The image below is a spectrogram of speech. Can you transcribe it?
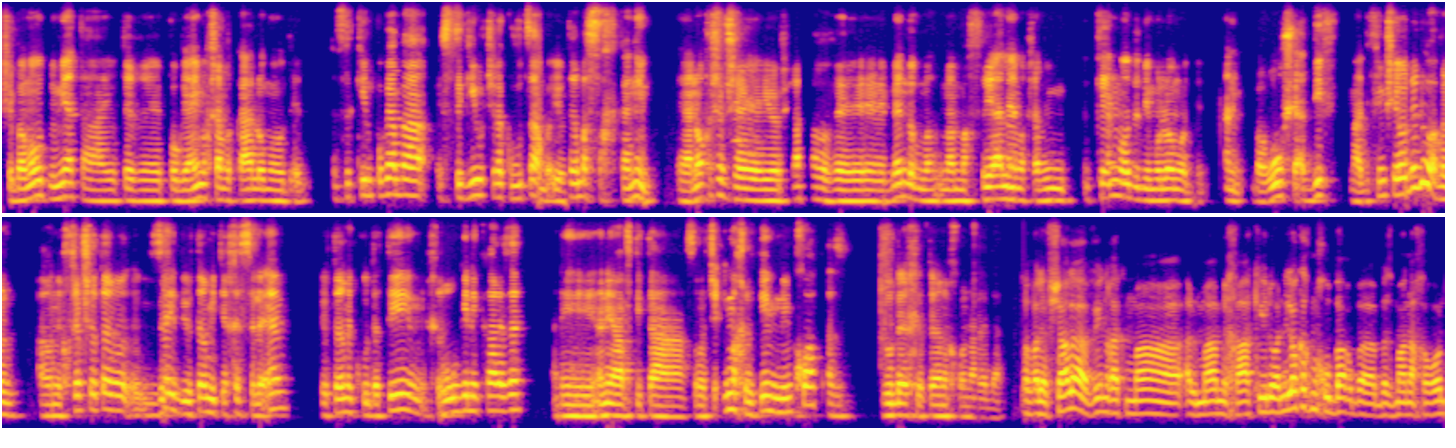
שבמהות במי אתה יותר אה, פוגע, אם עכשיו הקהל לא מעודד, אז זה כאילו פוגע בהישגיות של הקבוצה, יותר בשחקנים. אני לא חושב ששחר ובנדוב מפריע להם עכשיו אם כן מעודדים או לא מעודדים. אני, ברור שעדיף, מעדיפים שיעודדו, אבל אני חושב שיותר, זה יותר מתייחס אליהם, יותר נקודתי, כירורגי נקרא לזה. אני, אני אהבתי את ה... זאת אומרת שאם מחליטים למחות, אז זו דרך יותר נכונה לדעתי. אבל אפשר להבין רק מה, על מה המחאה, כאילו אני לא כך מחובר בזמן האחרון,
